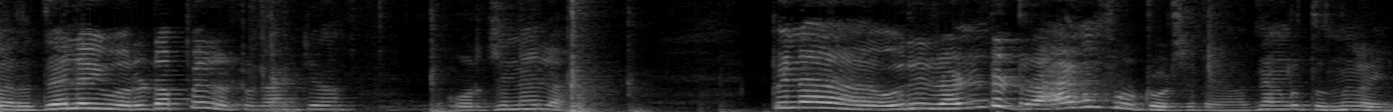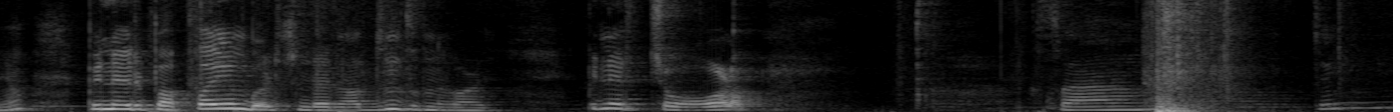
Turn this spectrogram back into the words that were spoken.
വെറുതെ അല്ല ഈ ഒരു ഡപ്പയില്ല കേട്ടോ കാണിക്കുക ഒറിജിനലാണ് പിന്നെ ഒരു രണ്ട് ഡ്രാഗൺ ഫ്രൂട്ട് മേടിച്ചിട്ടുണ്ടായിരുന്നു. അത് ഞങ്ങൾ തിന്നു കഴിഞ്ഞു. പിന്നെ ഒരു പപ്പായും മേടിച്ചിട്ടുണ്ടായിരുന്നു. അതും തിന്നു കഴിഞ്ഞു. പിന്നെ ഒരു ചോളം. Something.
